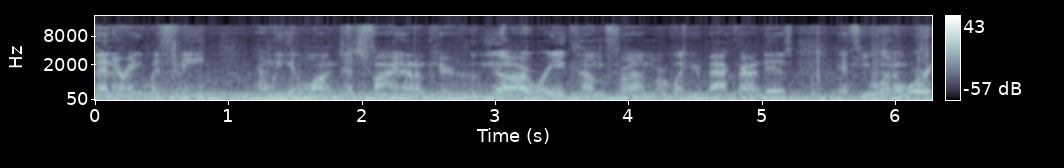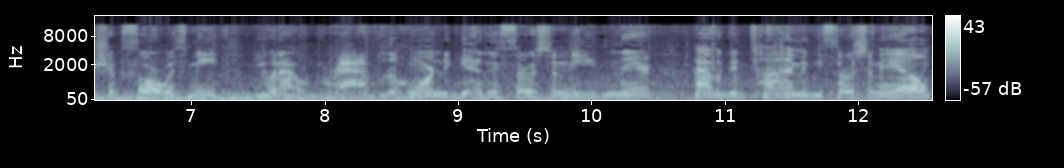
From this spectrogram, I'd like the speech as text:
venerate with me, and we get along just fine. I don't care who you are, where you come from, or what your background is. If you want to worship Thor with me, you and I will grab the horn together, throw some meat in there, have a good time, maybe throw some ale,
